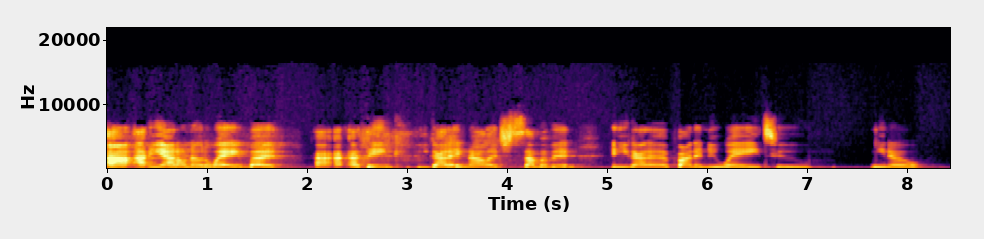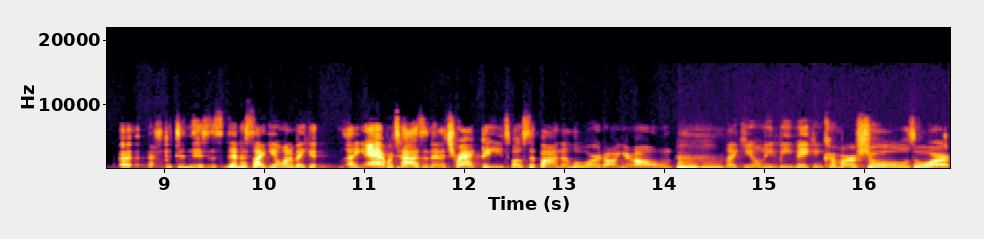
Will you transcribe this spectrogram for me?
I, I yeah, I don't know the way, but I, I- think you got to acknowledge some of it, and you got to find a new way to, you know. Uh, but then it's then it's like you don't want to make it like advertising and attractive. You're supposed to find the Lord on your own. Mm-hmm. Like you don't need to be making commercials or,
